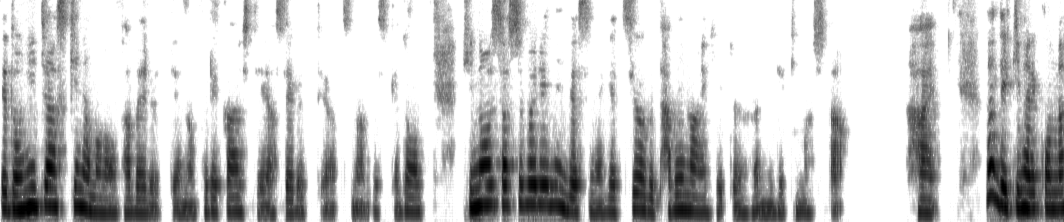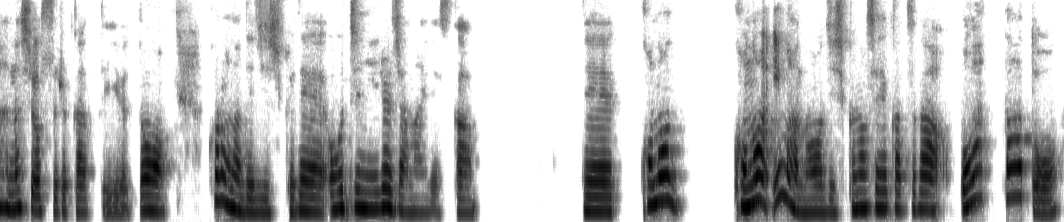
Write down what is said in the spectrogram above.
で、土日は好きなものを食べるっていうのを繰り返して痩せるっていうやつなんですけど、昨日久しぶりにですね、月曜日食べない日というふうにできました。はい。なんでいきなりこんな話をするかっていうと、コロナで自粛でお家にいるじゃないですか。で、この、この今の自粛の生活が終わった後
